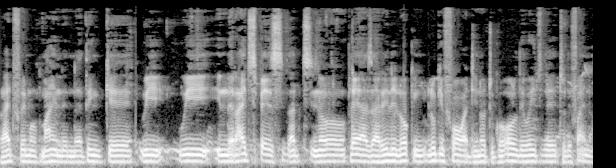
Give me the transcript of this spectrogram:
right frame of mind, and I think uh, we we in the right space that you know players are really looking looking forward, you know, to go all the way to the to the final.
